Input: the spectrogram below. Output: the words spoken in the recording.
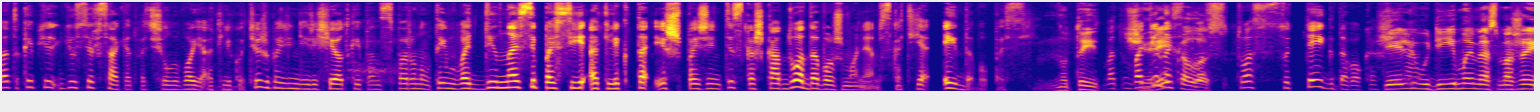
bet kaip jūs ir sakėt, va Šiluvoje atlikot išpažinti ir išėjot kaip ant sparnų, tai vadinasi pas jį atlikta išpažintis kažką duodavo žmonėms, kad jie eidavo pas jį. Nu tai Vat, vadinasi, reikalas. Tuos, tuos suteikdavo kažką. Tie liūdėjimai mes mažai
